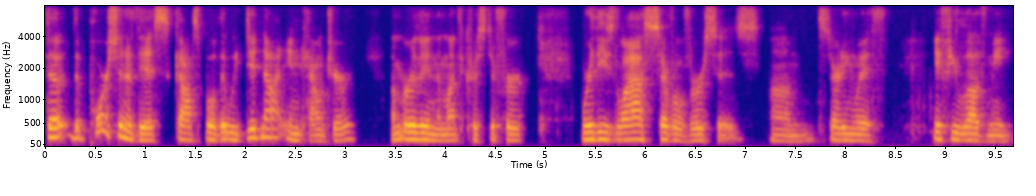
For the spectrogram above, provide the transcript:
the, the portion of this gospel that we did not encounter um, early in the month, Christopher, were these last several verses, um, starting with, if you love me.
